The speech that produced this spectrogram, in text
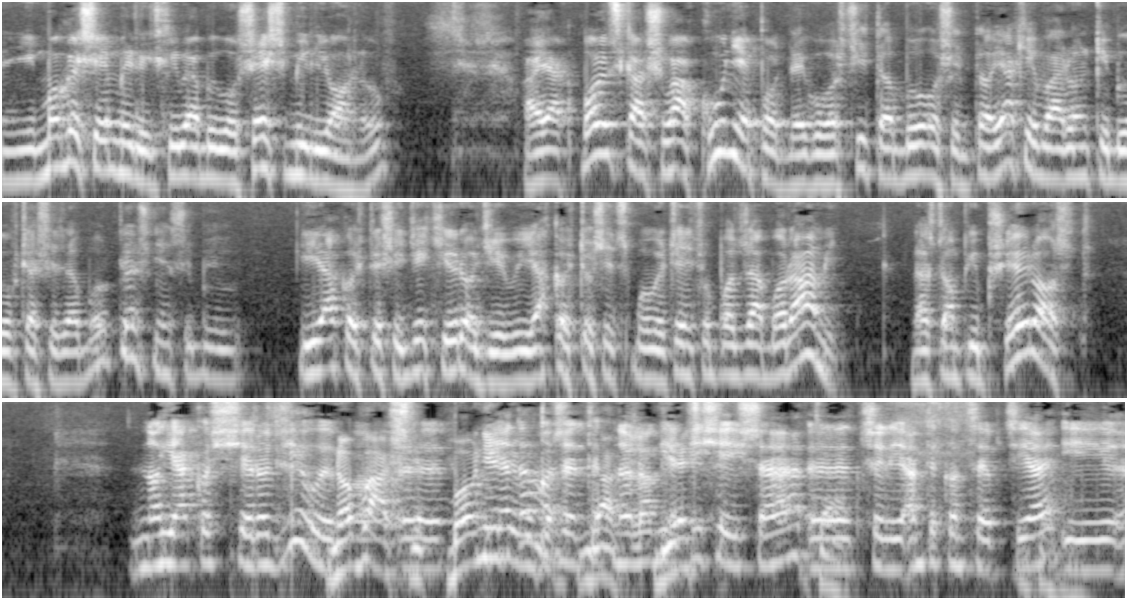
nie mogę się mylić, chyba było 6 milionów, a jak Polska szła ku niepodległości, to było 8. To jakie warunki były w czasie zaboru? Też nie były. I jakoś to się dzieci rodziły, jakoś to się społeczeństwo pod zaborami. Nastąpił przyrost. No jakoś się rodziły. No bo, właśnie, e, bo nie Wiadomo, tylko- że tak, technologia jest- dzisiejsza, e, Tak. czyli antykoncepcja Tak. i e,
